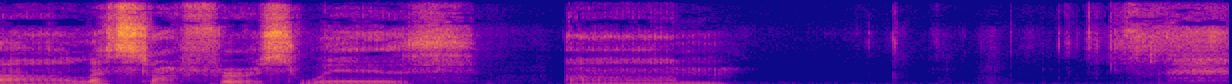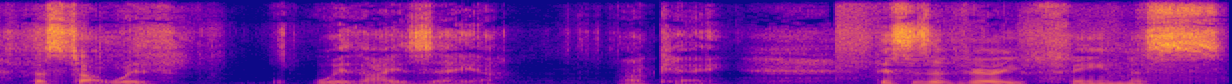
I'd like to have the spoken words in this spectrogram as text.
uh, let's start first with um, let's start with with Isaiah. Okay, this is a very famous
